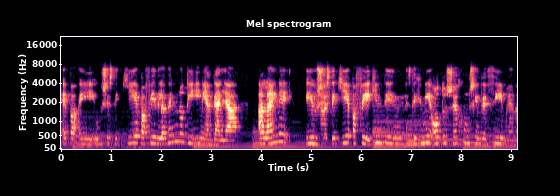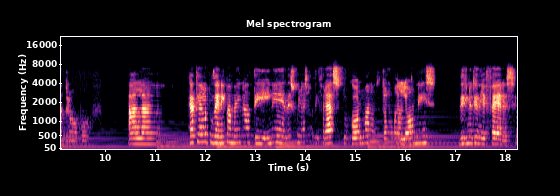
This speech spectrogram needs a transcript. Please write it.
επα- η ουσιαστική επαφή. Δηλαδή δεν είναι ότι είναι η αγκαλιά, αλλά είναι η ουσιαστική επαφή. Εκείνη τη στιγμή όντως έχουν συνδεθεί με έναν τρόπο. Αλλά κάτι άλλο που δεν είπαμε είναι ότι είναι, δεν σχολιάσαμε τη φράση του Κόλμαν ότι το να μαλώνεις δείχνει ότι ενδιαφέρεσαι.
